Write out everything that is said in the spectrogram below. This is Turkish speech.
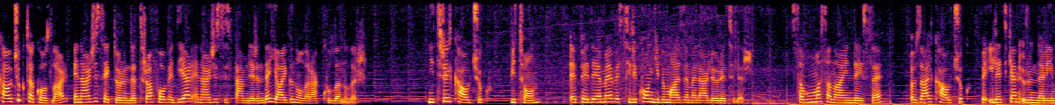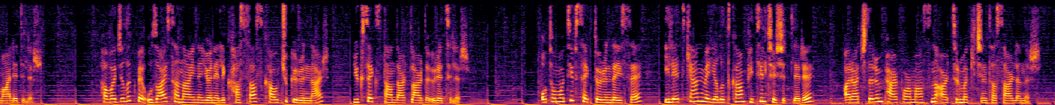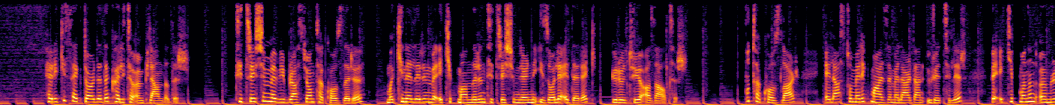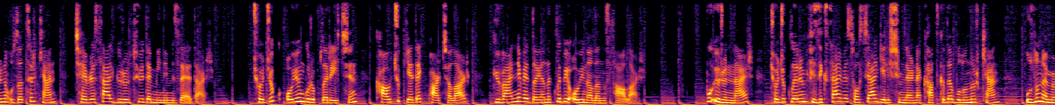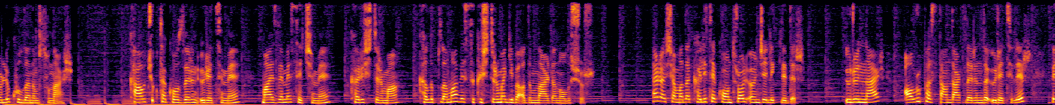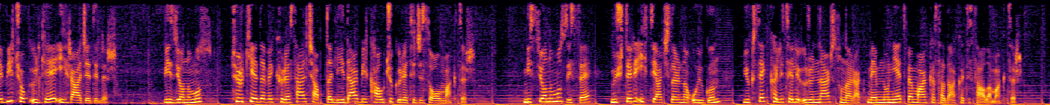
Kauçuk takozlar enerji sektöründe trafo ve diğer enerji sistemlerinde yaygın olarak kullanılır. Nitril kauçuk, biton, EPDM ve silikon gibi malzemelerle üretilir. Savunma sanayinde ise özel kauçuk ve iletken ürünler imal edilir. Havacılık ve uzay sanayine yönelik hassas kauçuk ürünler yüksek standartlarda üretilir. Otomotiv sektöründe ise iletken ve yalıtkan fitil çeşitleri araçların performansını artırmak için tasarlanır. Her iki sektörde de kalite ön plandadır. Titreşim ve vibrasyon takozları, makinelerin ve ekipmanların titreşimlerini izole ederek gürültüyü azaltır. Bu takozlar elastomerik malzemelerden üretilir ve ekipmanın ömrünü uzatırken çevresel gürültüyü de minimize eder. Çocuk oyun grupları için kauçuk yedek parçalar, güvenli ve dayanıklı bir oyun alanı sağlar. Bu ürünler çocukların fiziksel ve sosyal gelişimlerine katkıda bulunurken uzun ömürlü kullanım sunar. Kauçuk takozların üretimi, malzeme seçimi, karıştırma, kalıplama ve sıkıştırma gibi adımlardan oluşur. Her aşamada kalite kontrol önceliklidir. Ürünler Avrupa standartlarında üretilir ve birçok ülkeye ihraç edilir. Vizyonumuz Türkiye'de ve küresel çapta lider bir kauçuk üreticisi olmaktır. Misyonumuz ise müşteri ihtiyaçlarına uygun, yüksek kaliteli ürünler sunarak memnuniyet ve marka sadakati sağlamaktır.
